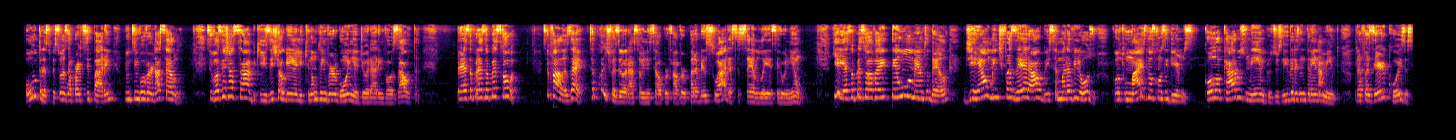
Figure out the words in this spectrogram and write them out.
outras pessoas a participarem do desenvolver da célula. Se você já sabe que existe alguém ali que não tem vergonha de orar em voz alta, peça para essa pessoa. Você fala, Zé, você pode fazer a oração inicial, por favor, para abençoar essa célula e essa reunião? E aí essa pessoa vai ter um momento dela de realmente fazer algo, isso é maravilhoso. Quanto mais nós conseguirmos colocar os membros, os líderes em treinamento para fazer coisas,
